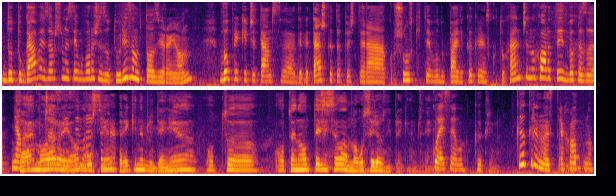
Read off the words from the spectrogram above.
До тогава изобщо не се говореше за туризъм в този район, въпреки че там са Деветашката пещера, Крушунските водопади, Къкренското ханче, но хората идваха за няколко часа район, и се връщаха. Това е преки наблюдения от, от едно от тези села, много сериозни преки наблюдения. Кое село? Къкрина. Къкрено е страхотно.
